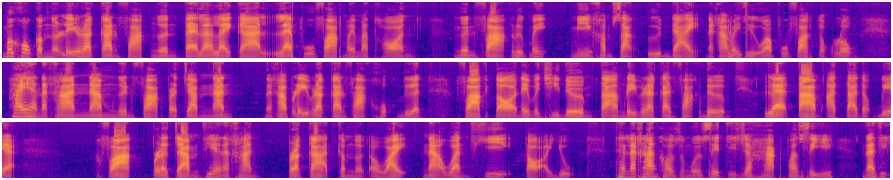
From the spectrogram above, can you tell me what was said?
เมื่อครบกำหนดระยะเวลาการฝากเงินแต่ละรายการ และผู้ฝากไม่มาถอนเงินฝากหรือไม่มีคำสั่งอื่นใดนะครับให้ถือว่าผู้ฝากตกลง ให้ธนาคารนำเงินฝากประจำนั้น นะครับระยะเวลาการฝาก 6 เดือน ฝากต่อในบัญชีเดิม ตามระยะเวลาการฝากเดิม และตามอัตราดอกเบี้ย ฝากประจำที่ธนาคารประกาศกำหนดเอาไว้ ณวันที่ต่ออายุ ธนาคารขอสงวนสิทธิ์ที่จะหักภาษีหน้าที่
